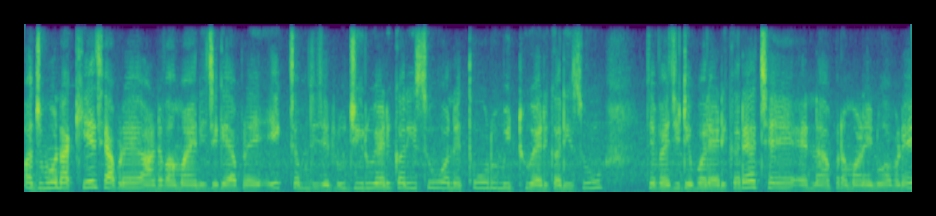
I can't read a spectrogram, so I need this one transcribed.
અજમો નાખીએ છીએ આપણે હાંડવામાં એની જગ્યાએ આપણે એક ચમચી જેટલું જીરું એડ કરીશું અને થોડું મીઠું એડ કરીશું. જે વેજીટેબલ એડ કર્યા છે, એના પ્રમાણેનું આપણે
